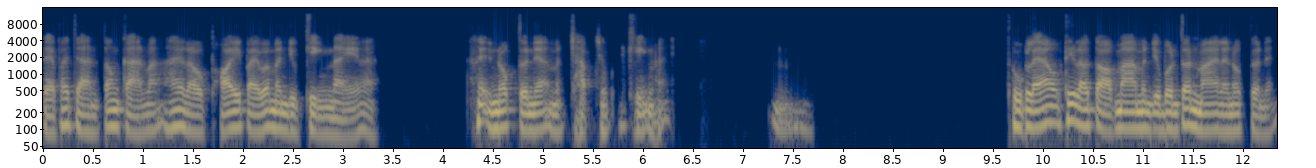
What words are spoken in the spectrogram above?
แต่พระอาจารย์ต้องการว่าให้เราพอยไปว่ามันอยู่กิ่งไหนนะให้นกตัวเนี้ย มันฉับอยู่บนกิ่งไหนถูกแล้วที่เราตอบมามันอยู่บนต้นไม้แล้วนกตัวเนี้ย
